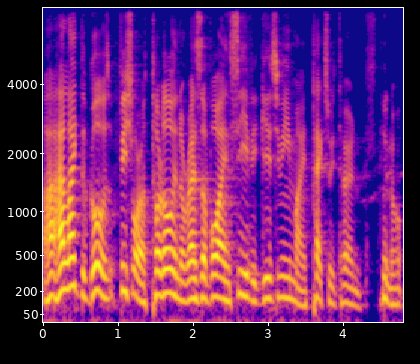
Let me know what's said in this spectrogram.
I, I like to go fish for a turtle in the reservoir and see if it gives me my tax return, you know,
